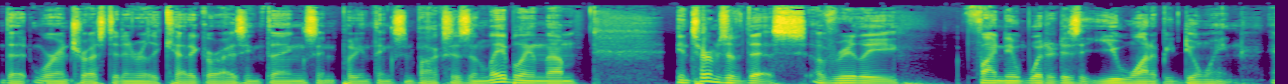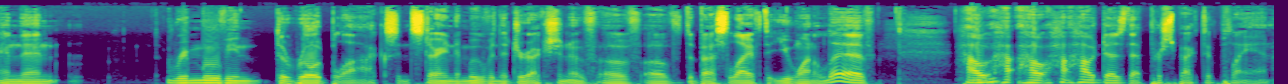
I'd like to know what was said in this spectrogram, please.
that we're interested in really categorizing things and putting things in boxes and labeling them. In terms of this, of really finding what it is that you want to be doing, and then removing the roadblocks and starting to move in the direction of of, of the best life that you want to live. How, mm-hmm. how how how does that perspective play in?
